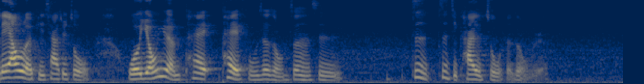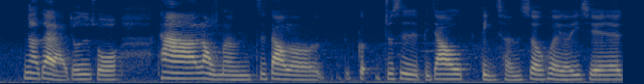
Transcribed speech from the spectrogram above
撩了皮下去做，我永远佩佩服这种真的是自自己开始做的这种人。那再来就是说，他让我们知道了个就是比较底层社会的一些。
